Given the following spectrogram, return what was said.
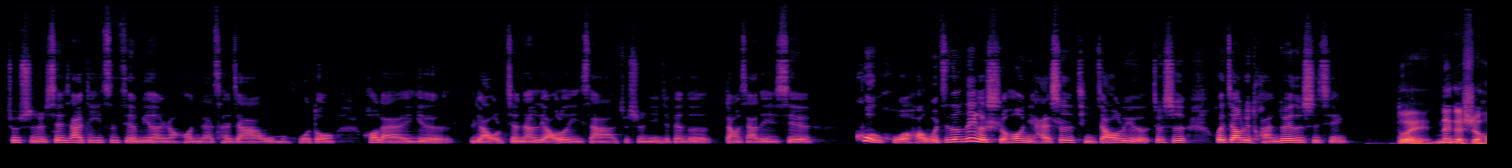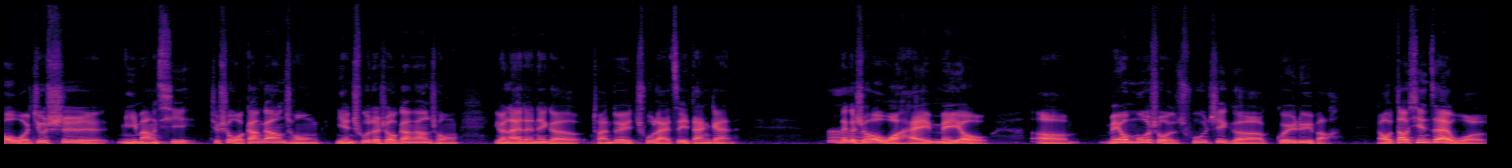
就是线下第一次见面，然后你来参加我们活动，后来也聊简单聊了一下，就是你这边的当下的一些困惑哈。我记得那个时候你还是挺焦虑的，就是会焦虑团队的事情。对，那个时候我就是迷茫期，就是我刚刚从年初的时候刚刚从。原来的那个团队出来自己单干，那个时候我还没有呃没有摸索出这个规律吧。然后到现在，我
